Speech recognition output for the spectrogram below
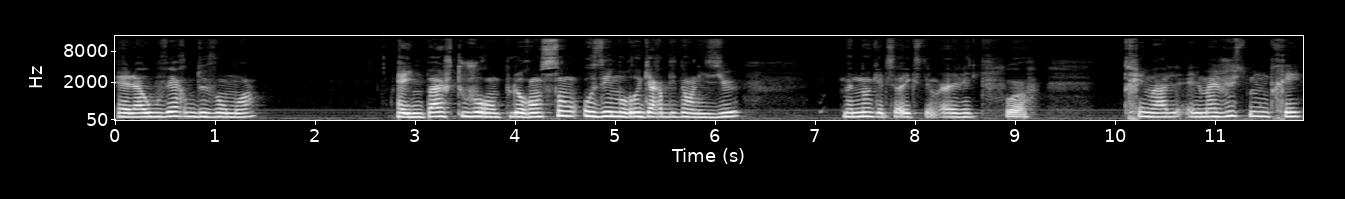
Elle a ouvert devant moi. À une page, toujours en pleurant, sans oser me regarder dans les yeux. Maintenant qu'elle savait que c'était elle est très mal, elle m'a juste montré.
